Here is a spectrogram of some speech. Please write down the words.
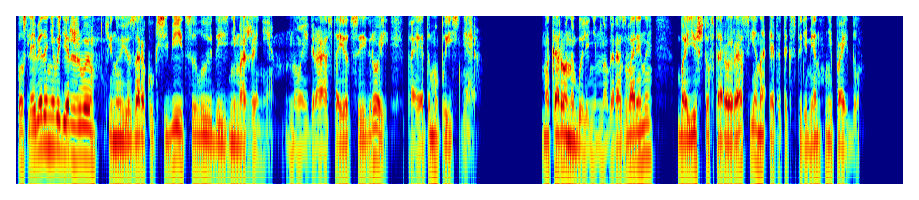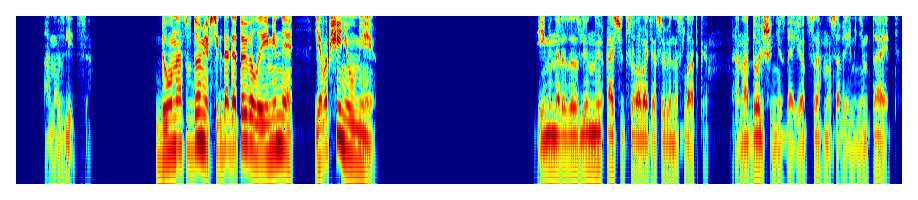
После обеда не выдерживаю, тяну ее за руку к себе и целую до изнеможения. Но игра остается игрой, поэтому поясняю. Макароны были немного разварены, боюсь, что второй раз я на этот эксперимент не пойду. Она злится. Да у нас в доме всегда готовила Эмине. Я вообще не умею. Именно разозленную Асю целовать особенно сладко. Она дольше не сдается, но со временем тает.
